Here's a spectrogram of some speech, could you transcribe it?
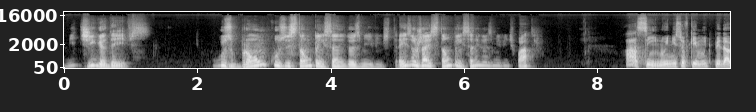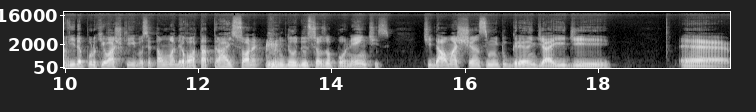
Me diga, Davis. Os Broncos estão pensando em 2023 ou já estão pensando em 2024? Ah, sim. No início eu fiquei muito pé da vida porque eu acho que você tá uma derrota atrás só né, do, dos seus oponentes te dá uma chance muito grande aí de. É...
